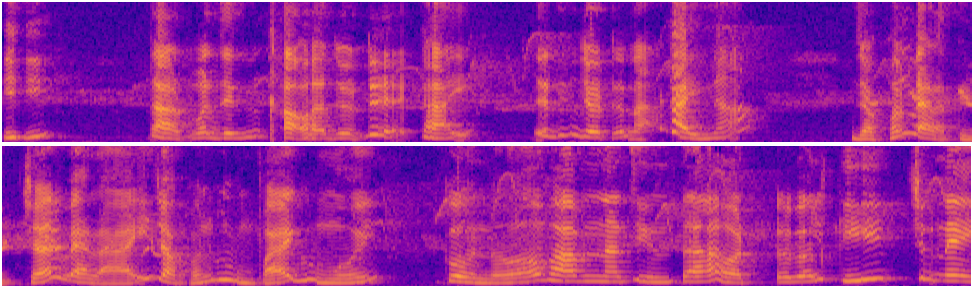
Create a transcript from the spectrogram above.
তারপর যেদিন খাওয়া জোটে খাই, সেদিন জোটে না, খাই না। যখন বেড়াতে ইচ্ছা হয় বেড়াই, যখন ঘুম পাই ঘুমোই। কোনো ভাবনা, চিন্তা, হট্টগোল কিচ্ছু নেই,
